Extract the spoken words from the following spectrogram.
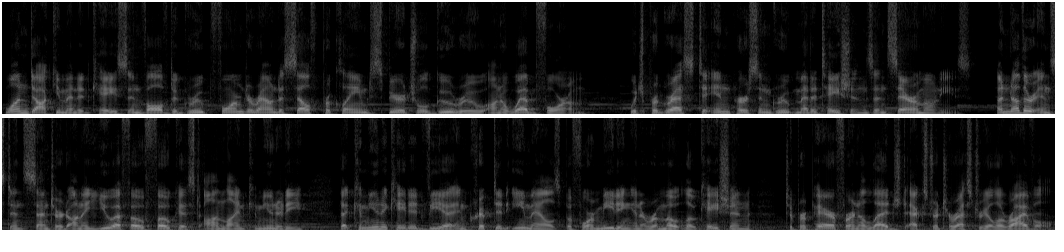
One documented case involved a group formed around a self-proclaimed spiritual guru on a web forum, which progressed to in person group meditations and ceremonies. Another instance centered on a UFO focused online community that communicated via encrypted emails before meeting in a remote location to prepare for an alleged extraterrestrial arrival.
